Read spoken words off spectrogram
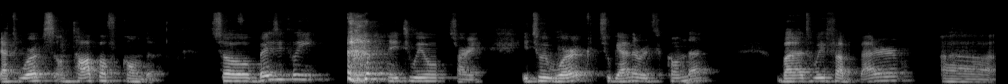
that works on top of Conda. So basically, it will, sorry, it will work together with Conda, but with a better uh,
